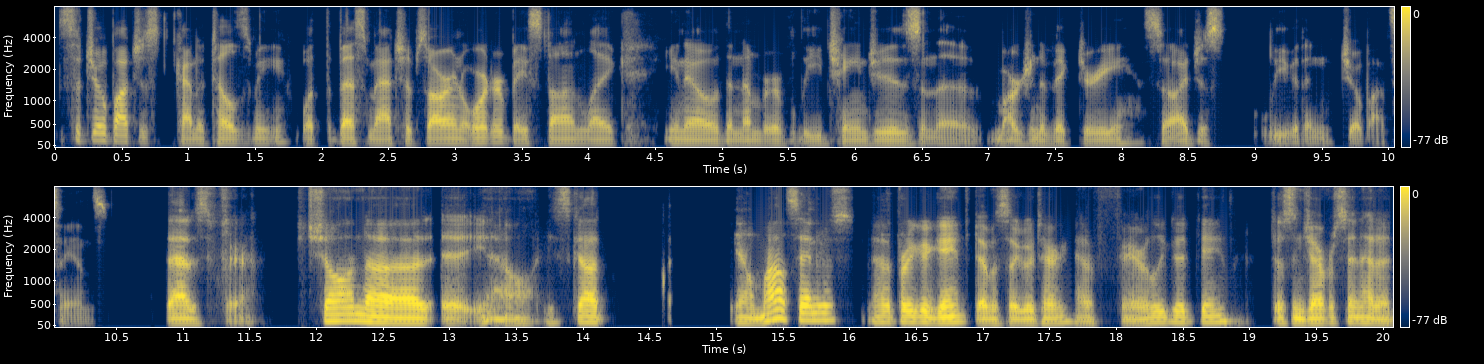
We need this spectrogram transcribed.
so Joe Bot just kind of tells me what the best matchups are in order based on like you know the number of lead changes and the margin of victory. So I just leave it in Joe Bot's hands. That is fair. Sean, uh, uh, you know, he's got, you know, Miles Sanders had a pretty good game. Devin Singletary had a fairly good game. Justin Jefferson had a,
